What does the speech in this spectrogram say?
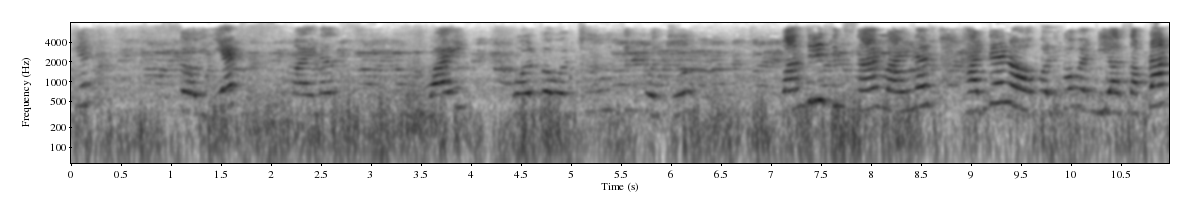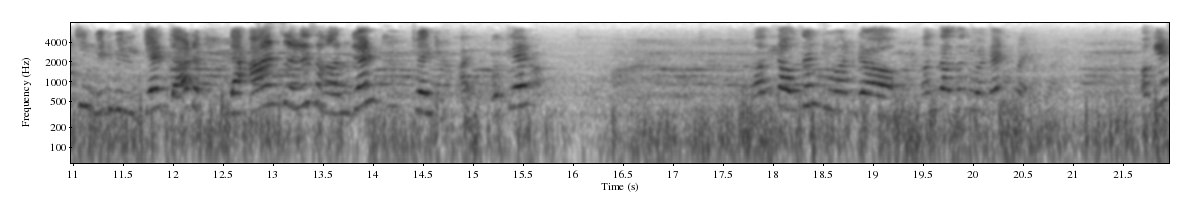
Okay. So x minus y whole power 2 is equal to 1369 minus 144 when we are subtracting it we will get that. The answer is 125 okay? 1200 1225 okay?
